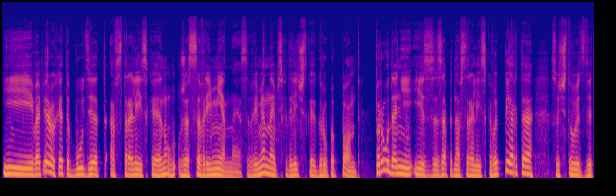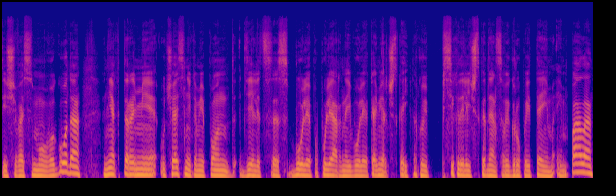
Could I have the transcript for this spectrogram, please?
И, во-первых, это будет австралийская, ну, уже современная, современная психоделическая группа Pond. Пруд они из западноавстралийского Перта, существует с 2008 года. Некоторыми участниками Понд делится с более популярной и более коммерческой такой психоделическо-дэнсовой группой Tame Impala.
